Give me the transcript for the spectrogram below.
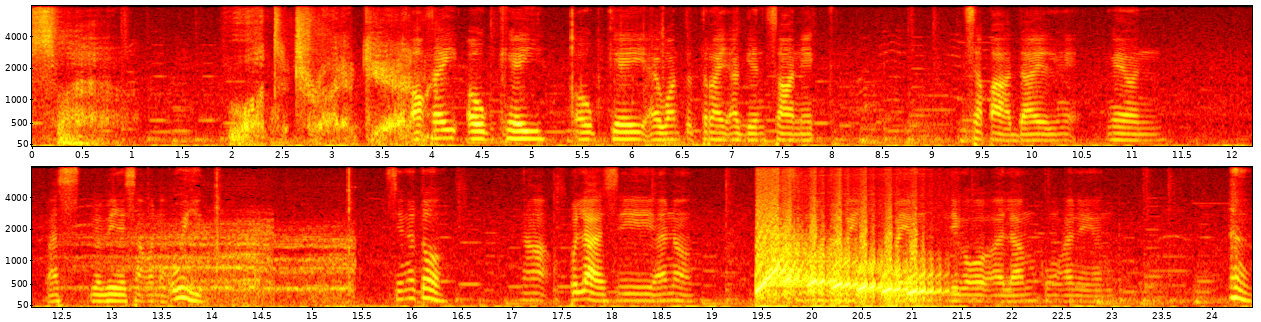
slow. Want to try again? Okay, okay, okay. I want to try again, Sonic. Isa pa, dahil ng ngayon, mas mabilis ako na. Uy! Sino to? Na pula, si ano? Si Bobaway. Ayun, hindi ko alam kung ano yun.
